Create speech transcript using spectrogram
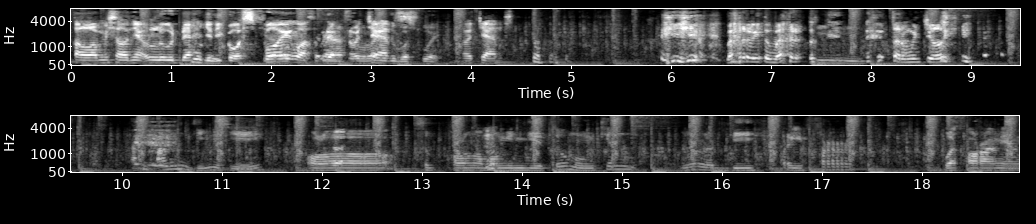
kalau misalnya lu udah jadi ghost boy, wah udah no chance, no chance. Iya, baru itu baru. Hmm, termuncul. tapi paling gini sih. Kalau kalau ngomongin gitu mungkin gue lebih prefer buat orang yang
